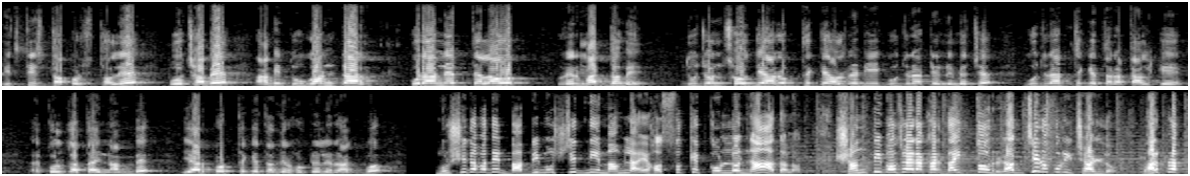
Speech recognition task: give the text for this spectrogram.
ভিত্তি স্থাপন স্থলে পৌঁছাবে। আমি দু ঘণ্টার কোরআনের তেলাওত এর মাধ্যমে দুজন সৌদি আরব থেকে অলরেডি গুজরাটে নেমেছে। গুজরাট থেকে তারা কালকে কলকাতায় নামবে। এয়ারপোর্ট থেকে তাদের হোটেলে রাখব। মুর্শিদাবাদের বাবরি মসজিদ নিয়ে মামলায় হস্তক্ষেপ করল না আদালত। শান্তি বজায় রাখার দায়িত্ব রাজ্যের ওপরই ছাড়ল। ভারপ্রাপ্ত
